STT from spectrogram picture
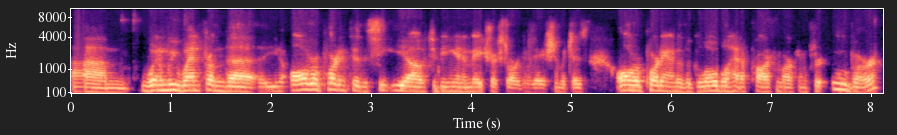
um, when we went from the you know all reporting to the CEO to being in a matrix organization, which is all reporting under the global head of product marketing for Uber.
